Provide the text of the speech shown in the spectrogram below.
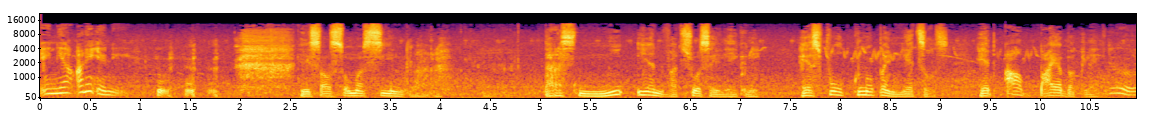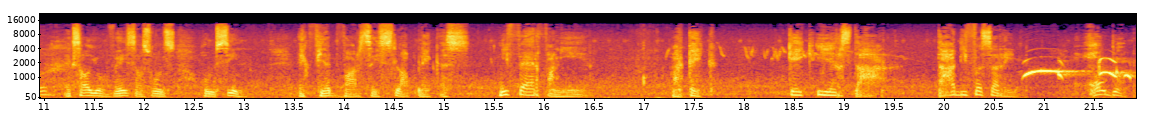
en nie 'n ander een nie? Jy sal sommer sien, Clara. Daar is nie een wat soos hy lyk nie. Hy is vol knoppe en letsels. Hy het al baie beklei. Oeh. Ek sal jou wys as ons hom sien. Ek weet waar sy slaapplek is. Nie ver van hier. Maar kyk. Kyk eers daar. Daar die visserin. Hold op.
